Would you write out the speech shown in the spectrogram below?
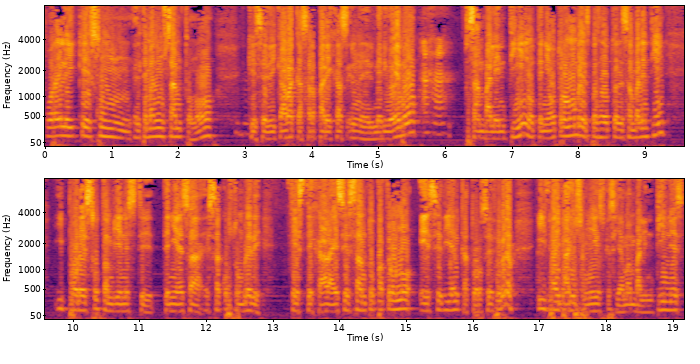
Por ahí leí que es un, el tema de un santo, ¿no? Que se dedicaba a casar parejas en el medioevo. Ajá. San Valentín, o tenía otro nombre, después otro de San Valentín, y por eso también este, tenía esa, esa costumbre de festejar a ese santo patrono ese día, el 14 de febrero. Y hay varios amigos que se llaman Valentines,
